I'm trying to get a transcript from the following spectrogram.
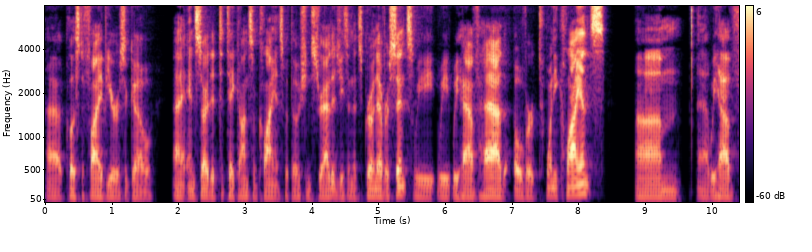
uh, close to five years ago uh, and started to take on some clients with Ocean Strategies, and it's grown ever since. We we we have had over 20 clients. Um, uh, we have,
